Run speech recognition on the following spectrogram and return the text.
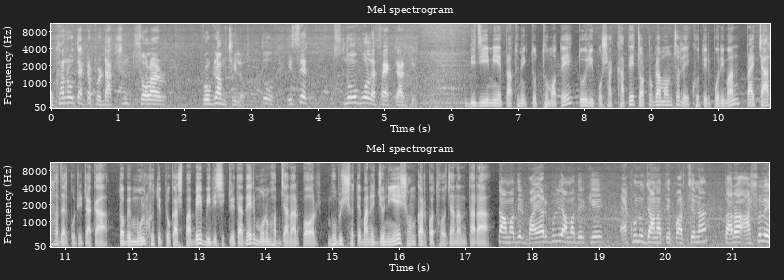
ওখানেও তো একটা প্রোডাকশন চলার প্রোগ্রাম ছিল। তো ইটস এ স্নোবল এফেক্ট আর কি। বিজিএমই এর প্রাথমিক তথ্য মতে, তৈরি পোশাক খাতে চট্টগ্রাম অঞ্চলে ক্ষতির পরিমাণ প্রায় চার হাজার কোটি টাকা। তবে মূল ক্ষতি প্রকাশ পাবে বিদেশি ক্রেতাদের মনোভাব জানার পর। ভবিষ্যতে বাণিজ্য নিয়ে শঙ্কার কথাও জানান তারা। আমাদের বায়ারগুলি আমাদেরকে এখনও জানাতে পারছে না। তারা আসলে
